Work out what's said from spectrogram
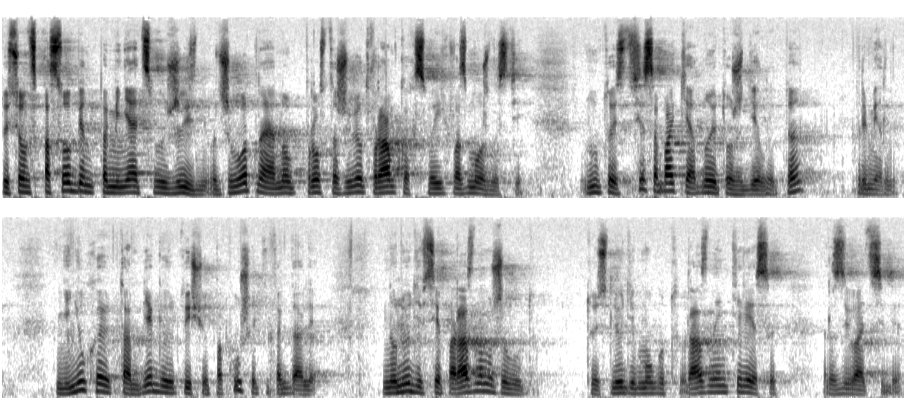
то есть он способен поменять свою жизнь. Вот животное, оно просто живет в рамках своих возможностей. Ну, то есть все собаки одно и то же делают, да, примерно. Не нюхают, там бегают, ищут покушать и так далее. Но люди все по-разному живут. То есть люди могут разные интересы развивать в себе.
